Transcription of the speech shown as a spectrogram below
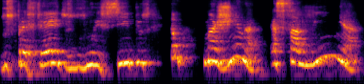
dos prefeitos, dos municípios. Então, imagina essa linha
